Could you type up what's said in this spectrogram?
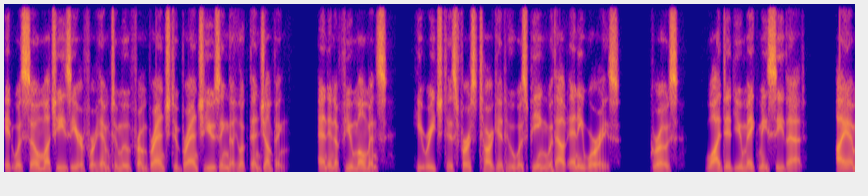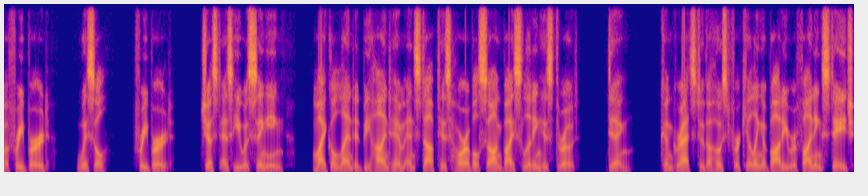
It was so much easier for him to move from branch to branch using the hook than jumping. And in a few moments, he reached his first target who was peeing without any worries. Gross, why did you make me see that? I am a free bird, whistle, free bird. Just as he was singing, Michael landed behind him and stopped his horrible song by slitting his throat. Ding. Congrats to the host for killing a body refining stage,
